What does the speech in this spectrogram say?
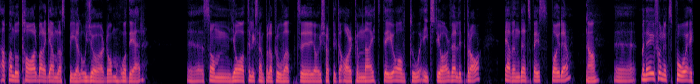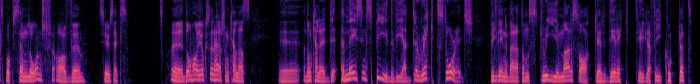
Att man då tar bara gamla spel och gör dem HDR. Eh, som jag till exempel har provat, eh, jag har ju kört lite Arkham Knight, det är ju Auto HDR, väldigt bra. Även Dead Space var ju det. ja. Eh, Men det har ju funnits på Xbox sen launch av Series X. De har ju också det här som kallas, de kallar det The Amazing Speed via Direct Storage. Vilket innebär att de streamar saker direkt till grafikkortet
